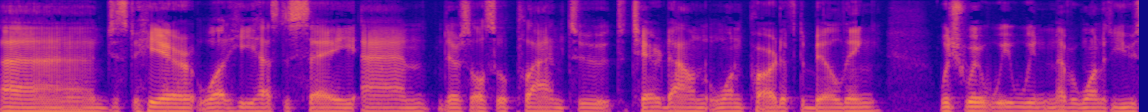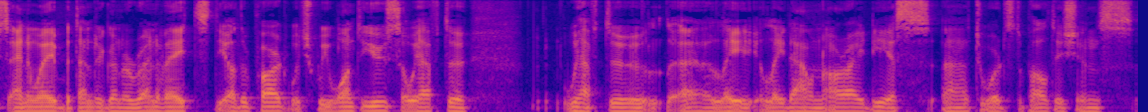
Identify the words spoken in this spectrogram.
uh, just to hear what he has to say. And there's also a plan to to tear down one part of the building, which we we, we never wanted to use anyway. But then they're going to renovate the other part, which we want to use. So we have to we have to uh, lay lay down our ideas uh, towards the politicians,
